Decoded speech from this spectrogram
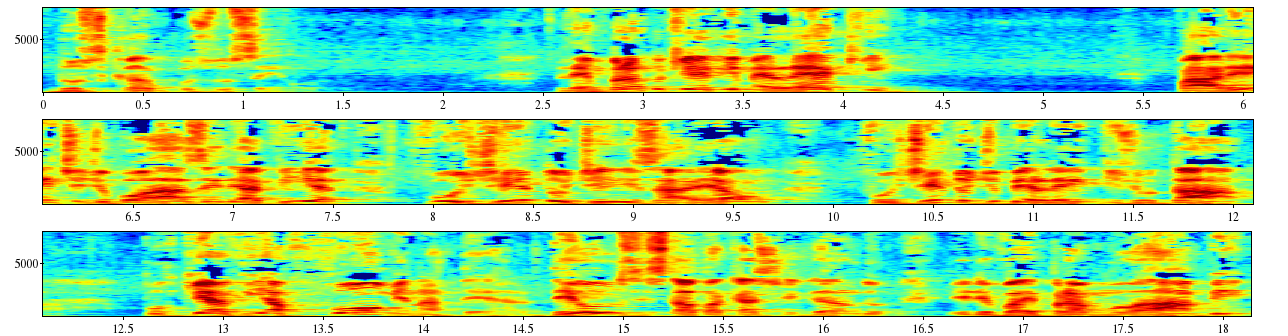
dos campos do Senhor? Lembrando que Elimeleque, parente de Boaz, ele havia fugido de Israel, fugido de Belém de Judá, porque havia fome na terra. Deus estava castigando, ele vai para Moabe,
